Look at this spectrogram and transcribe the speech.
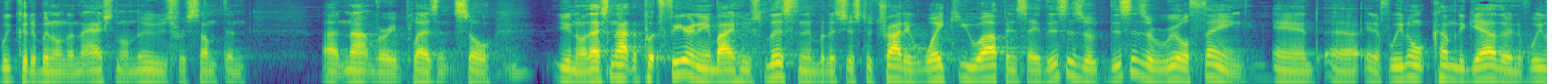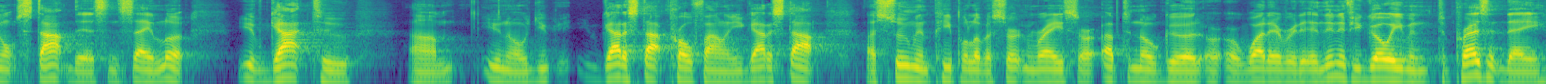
we could have been on the national news for something uh, not very pleasant. So, you know, that's not to put fear in anybody who's listening, but it's just to try to wake you up and say this is a this is a real thing. And, uh, and if we don't come together and if we don't stop this and say, look, you've got to, um, you know, you got to stop profiling. You got to stop assuming people of a certain race are up to no good or, or whatever it is. And then if you go even to present day,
